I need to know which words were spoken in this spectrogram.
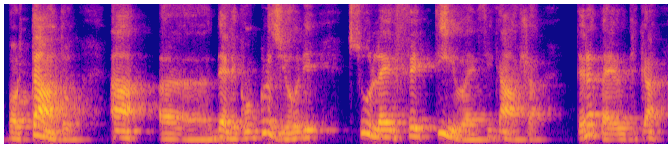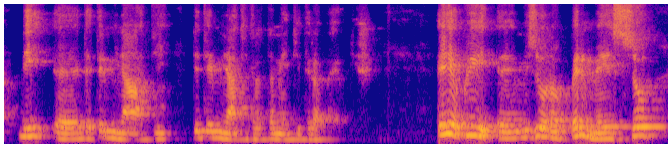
portato a eh, delle conclusioni sulla effettiva efficacia terapeutica di eh, determinati, determinati trattamenti terapeutici. E io qui eh, mi sono permesso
